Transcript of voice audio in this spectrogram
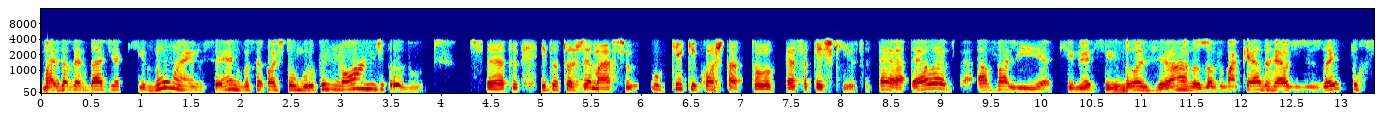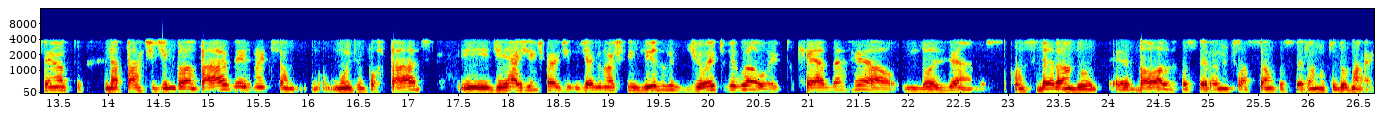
mas a verdade é que numa NCM você pode ter um grupo enorme de produtos. Certo. E, doutor José Márcio, o que, que constatou essa pesquisa? É, ela avalia que nesses 12 anos houve uma queda real de 18% na parte de implantáveis, né, que são muito importados, e de reagente para diagnóstico in de 8,8%, queda real em 12 anos, considerando é, dólar, considerando inflação, considerando tudo mais.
